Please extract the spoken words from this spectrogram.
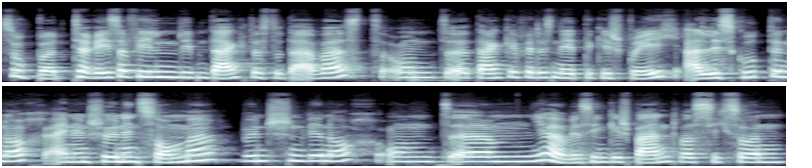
Super. Theresa, vielen lieben Dank, dass du da warst und äh, danke für das nette Gespräch. Alles Gute noch, einen schönen Sommer wünschen wir noch und ähm, ja, wir sind gespannt, was sich so an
